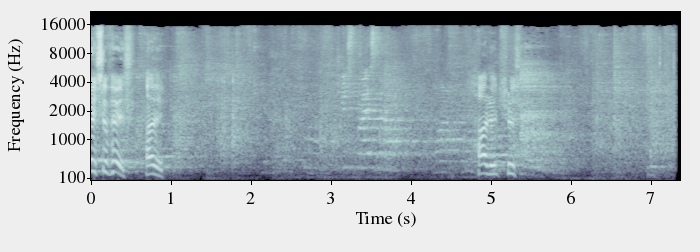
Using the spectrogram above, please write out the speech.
face to face. Hadi. Tschüss, Meister. Hadi tschüss.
